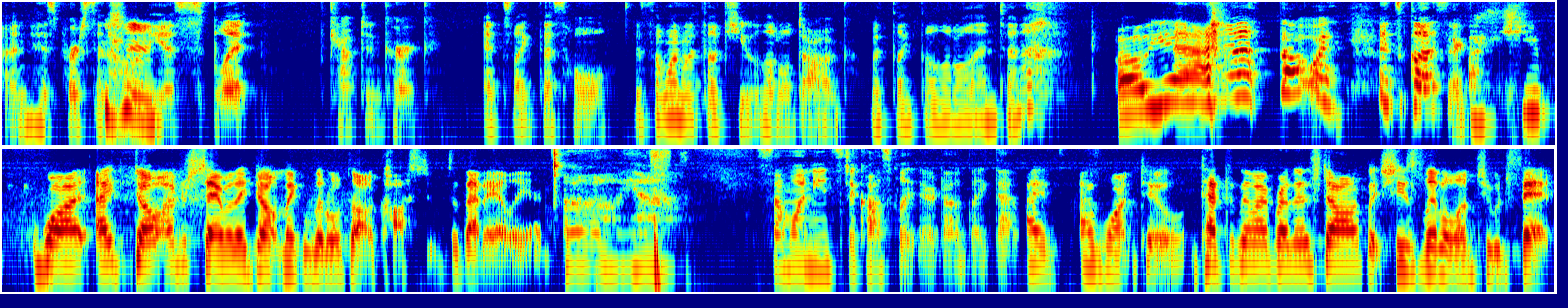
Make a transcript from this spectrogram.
and his personality is split. Captain Kirk. It's like this whole. It's the one with the cute little dog with like the little antenna. Oh yeah. yeah, that one. It's classic. I keep what I don't understand why they don't make little dog costumes of that alien. Oh yeah. Someone needs to cosplay their dog like that. I I want to. Technically my brother's dog, but she's little and she would fit.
